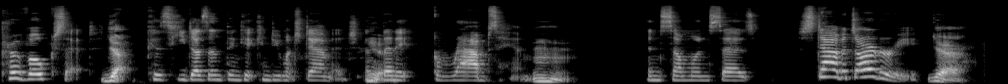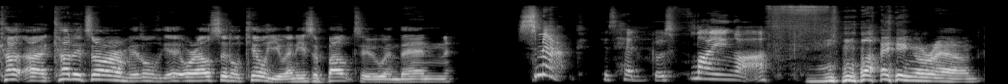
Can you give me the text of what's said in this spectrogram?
provokes it Yeah. because he doesn't think it can do much damage. And Yeah. then it grabs him. hmm And someone says, Stab its artery. Yeah. Cut. Uh, cut its arm. It'll, or else it'll kill you. And he's about to, and then Smack! His head goes flying off. flying around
